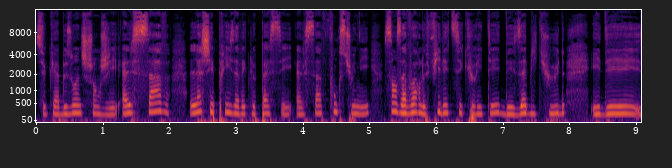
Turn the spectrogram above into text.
ce qui a besoin de changer. Elles savent lâcher prise avec le passé, elles savent fonctionner sans avoir le filet de sécurité des habitudes et des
